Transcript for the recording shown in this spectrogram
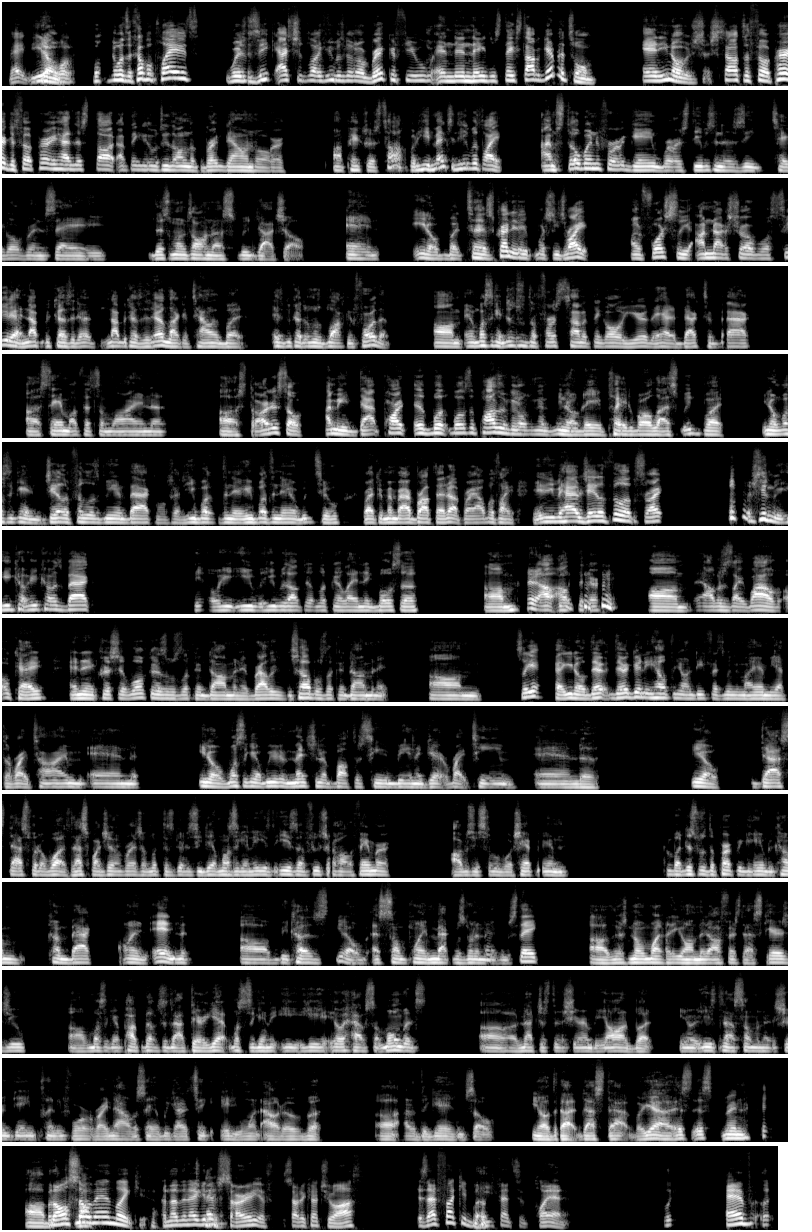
They, you Yeah, know, well- there was a couple plays where Zeke actually like he was going to break a few, and then they just they stopped giving it to him. And you know, shout out to Phil Perry because Phil Perry had this thought. I think it was either on the breakdown or on Patriots Talk, but he mentioned he was like, "I'm still waiting for a game where Stevenson and Zeke take over and say, this one's on us. We got y'all." And you know, but to his credit, which he's right. Unfortunately, I'm not sure if we'll see that. Not because of their not because of their lack of talent, but it's because it was blocking for them. Um, and once again, this was the first time I think all year they had it back to back, same offensive line, uh, starters. So I mean that part it was, was a positive. You know, they played well last week, but you know, once again, Jaelan Phillips being back he wasn't there. He wasn't there in week two, right? Remember, I brought that up, right? I was like, they didn't even have Jaelan Phillips, right? Excuse me. He he comes back. You know, he he he was out there looking like Nick Bosa, um, out, out there. Um, and I was just like, wow, okay. And then Christian Wilkins was looking dominant. Bradley Chubb was looking dominant. Um, so yeah, you know, they're they're getting healthy on defense, meaning Miami at the right time. And you know, once again, we have mentioned about this team being a get right team, and uh, you know, that's that's what it was. That's why Jalen Ramsey looked as good as he did. Once again, he's he's a future Hall of Famer, obviously Super Bowl champion. But this was the perfect game to come come back on in, uh, because you know at some point Mac was going to make a mistake. Uh, there's no money on the offense that scares you. Um, once again, Pop Dunks is not there yet. Once again, he, he he'll have some moments, uh, not just this year and beyond, but you know he's not someone that should game plenty for right now. I'm saying we got to take 81 out of uh, out of the game. So you know that that's that. But yeah, it's it's been. Uh, But also, my- man, like another negative. Sorry if sorry to cut you off. Is that fucking defensive plan? Like, ev- like,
